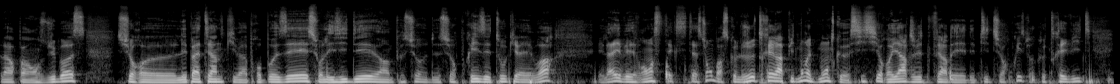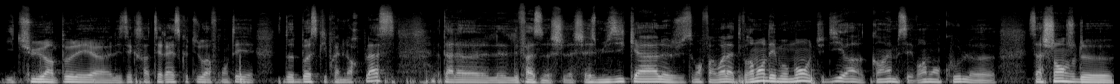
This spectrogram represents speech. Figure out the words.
l'apparence du boss, sur euh, les patterns qu'il va proposer, sur les idées un peu sur, de surprise et tout qu'il va y avoir. Et là, il y avait vraiment cette excitation parce que le jeu, très rapidement, il te montre que si, si, regarde, je vais te faire des, des petites surprises parce que très vite, il tue un peu les, euh, les extraterrestres que tu dois affronter, d'autres boss qui prennent leur place. T'as le- le- les phases de la chaise musicale, justement. Enfin, voilà, vraiment des moments où tu dis, ah, quand même, c'est vraiment cool. euh, ça change de,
